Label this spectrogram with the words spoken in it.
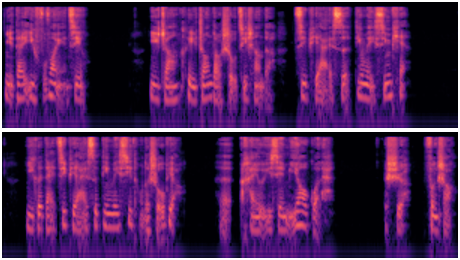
你带一副望远镜，一张可以装到手机上的 GPS 定位芯片，一个带 GPS 定位系统的手表，呃，还有一些迷药过来。是，风少。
